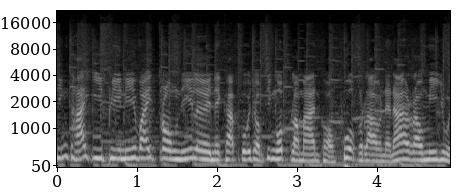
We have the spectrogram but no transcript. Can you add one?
ทิ้งท้าย EP นี้ไว้ตรงนี้เลยนะครับคุณผู้ชมที่งบประมาณของพวกเราเนี่ยนะ เรามีอยู่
